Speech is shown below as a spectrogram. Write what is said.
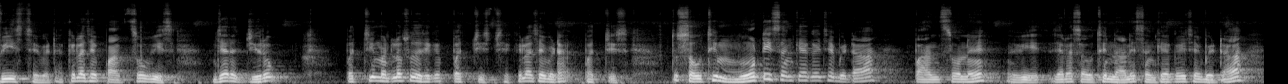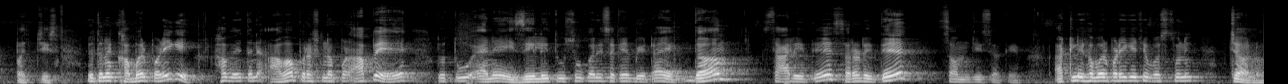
વીસ છે બેટા. કેટલા છે? પાંચસો વીસ. જ્યારે જીરો પચીસ મતલબ શું છે કે પચીસ છે. કેટલા છે બેટા? પચીસ. તો સૌથી મોટી સંખ્યા કઈ છે બેટા? પાંચસો ને વીસ. જ્યારે સૌથી નાની સંખ્યા કઈ છે બેટા? પચીસ. જો તને ખબર પડી ગઈ, હવે તને આવા પ્રશ્ન પણ આપે, તો તું એને ઇઝીલી તું શું કરી શકે? બેટા, એકદમ સારી રીતે, સરળ રીતે સમજી શકે. આટલી ખબર પડી ગઈ છે વસ્તુની? ચલો,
